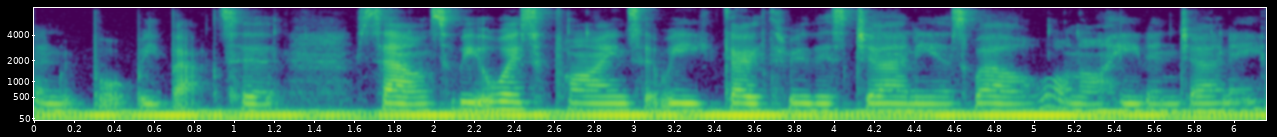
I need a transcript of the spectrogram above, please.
and it brought me back to sound. So we always find that we go through this journey as well on our healing journey.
